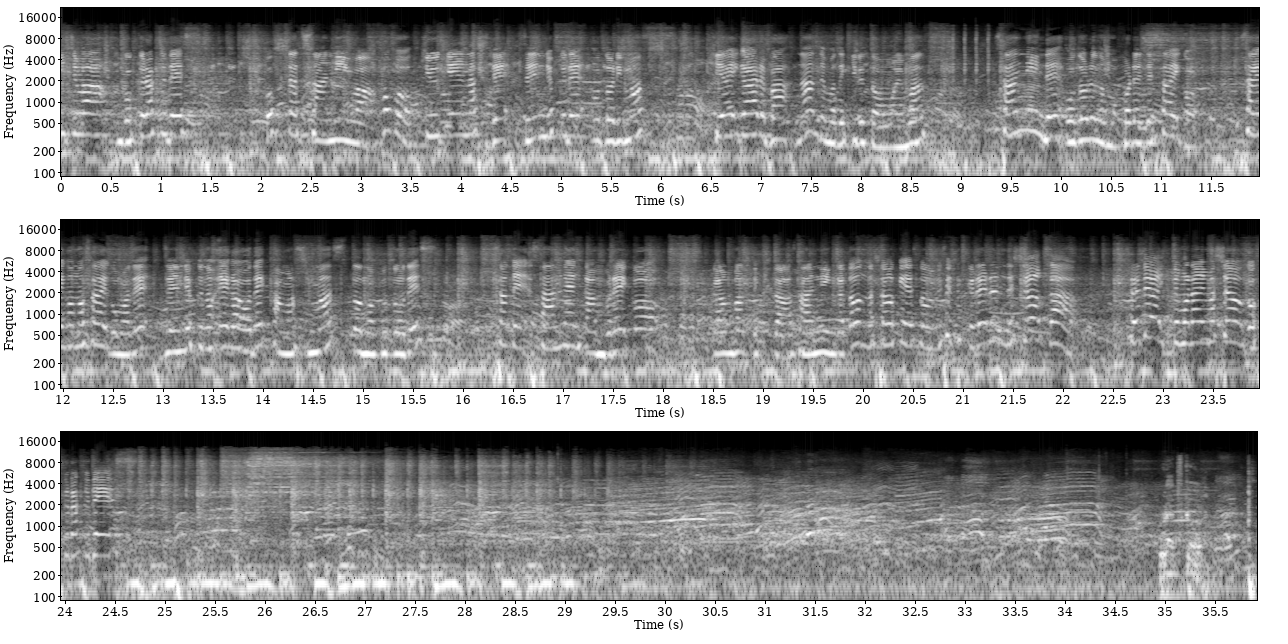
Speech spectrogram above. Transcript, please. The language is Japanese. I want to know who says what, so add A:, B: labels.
A: にちは極楽です。僕たち3人はほぼ休憩なしで全力で踊ります。気合があれば何でもできると思います。3人で踊るのもこれで最後。最後の最後まで全力の笑顔でかまします。とのことです。さて3年間ブレイクを頑張ってきた3人がどんなショーケースを見せてくれるんでしょうか。それでは行ってもらいましょう。極楽です。
B: Let's go.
